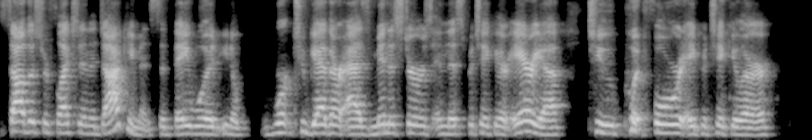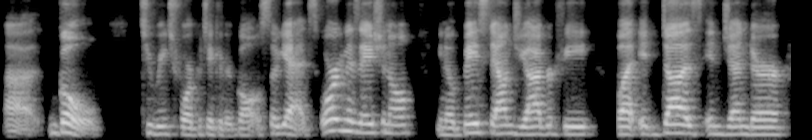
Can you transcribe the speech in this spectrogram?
saw this reflection in the documents that they would you know work together as ministers in this particular area to put forward a particular uh, goal to reach for a particular goal. So yeah, it's organizational, you know, based on geography, but it does engender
